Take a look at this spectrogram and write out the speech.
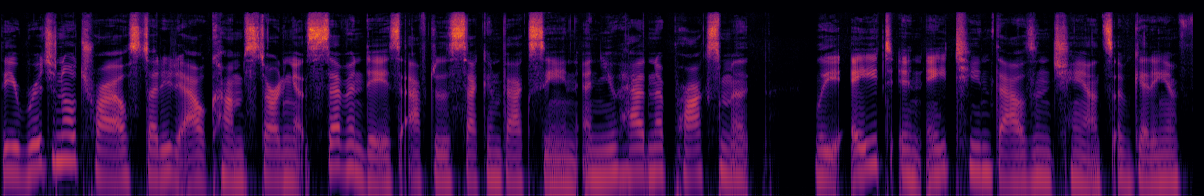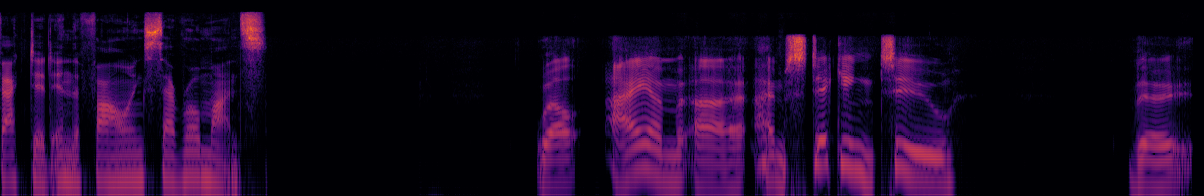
The original trial studied outcomes starting at seven days after the second vaccine, and you had an approximately 8 in 18,000 chance of getting infected in the following several months. Well, I am uh, I'm sticking to the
